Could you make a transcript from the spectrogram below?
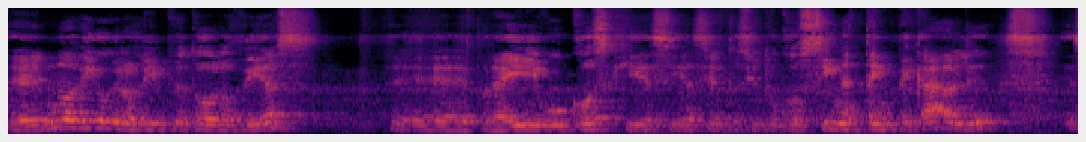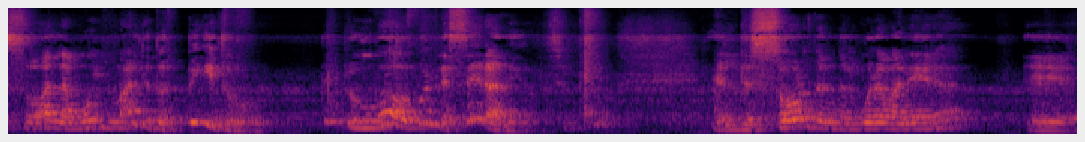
no digo que los limpio todos los días, eh, por ahí Bukowski decía, ¿cierto? Si tu cocina está impecable, eso habla muy mal de tu espíritu. Estás preocupado por la cera, El desorden, de alguna manera, eh,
